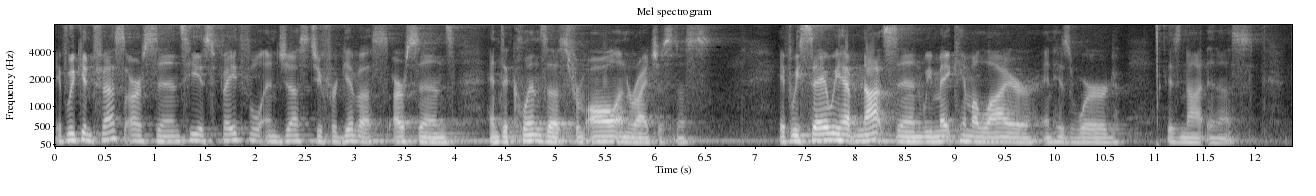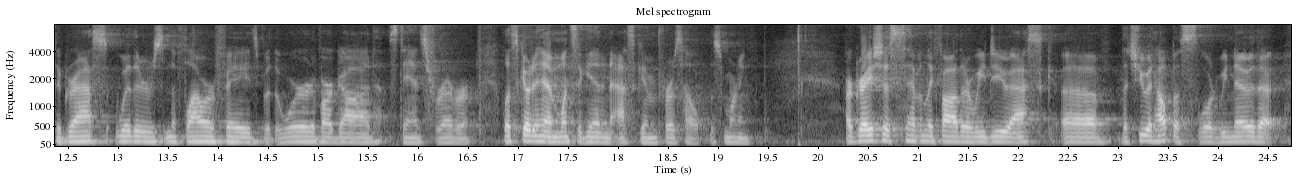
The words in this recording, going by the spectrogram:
If we confess our sins, he is faithful and just to forgive us our sins and to cleanse us from all unrighteousness. If we say we have not sinned, we make him a liar, and his word is not in us. The grass withers and the flower fades, but the word of our God stands forever. Let's go to him once again and ask him for his help this morning. Our gracious Heavenly Father, we do ask uh, that you would help us, Lord. We know that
